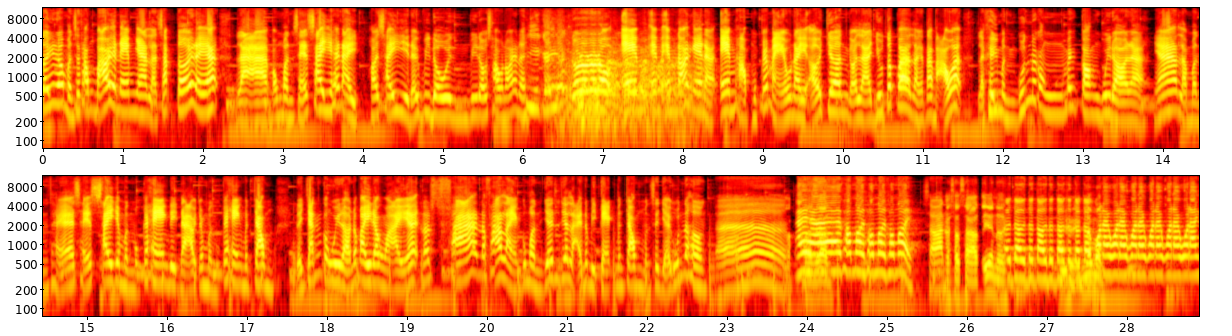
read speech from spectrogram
tí nữa mình sẽ thông báo cho anh em nha Là sắp tới đây á Là bọn mình sẽ xây như thế này. Thôi xây gì để video video sau nói này Rồi rồi rồi Em em em nói nghe nè. Em học một cái mẹo này ở trên gọi là youtube á Là người ta bảo á Là khi mình quýnh mấy con mấy con quy đờ nè nha Là mình sẽ, sẽ xây cho mình một cái hang đi Đào cho mình một cái hang bên trong Để tránh con quy đờ nó bay ra ngoài á Nó phá nó phá làng của mình Với, với lại nó bị kẹt bên trong Mình sẽ dễ quýnh nó hơn. À. Ê, Thông ơi Thông ơi Thông ơi. Sao anh? Xa xa tí anh ơi? Từ từ từ từ từ từ từ từ từ qua đây qua đây qua đây qua đây qua đây qua đây.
